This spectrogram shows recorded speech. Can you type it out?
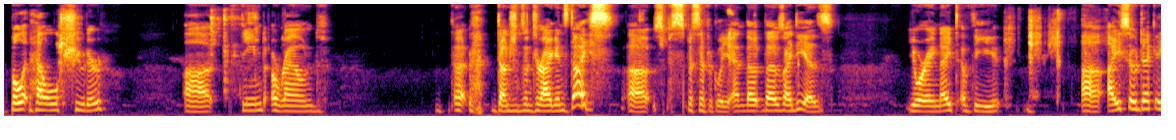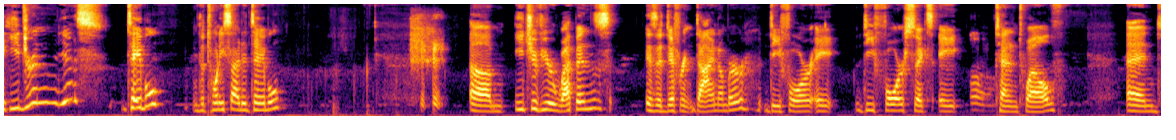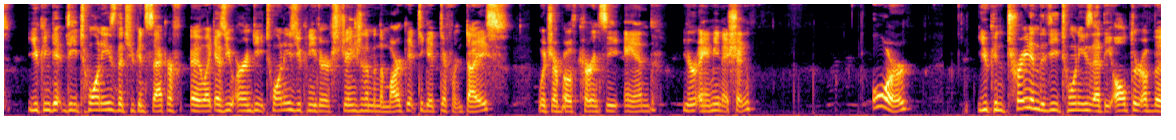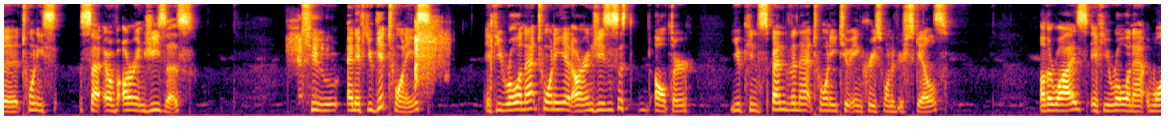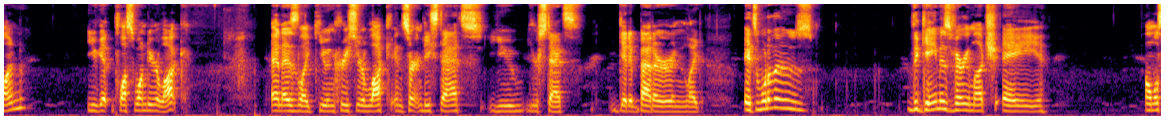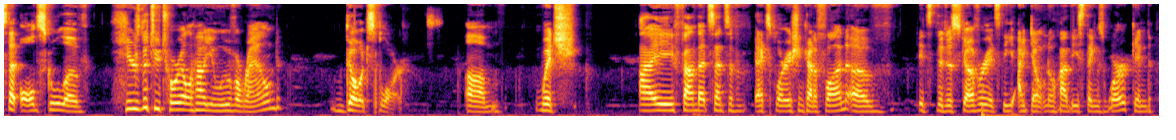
bullet hell shooter, uh, themed around uh, Dungeons and Dragons dice, uh, sp- specifically, and th- those ideas. You are a knight of the uh, isodecahedron, yes, table, the twenty-sided table. um, each of your weapons is a different die number. D4 8 d4 6 8 10 12 and you can get d20s that you can sacrifice uh, like as you earn d20s you can either exchange them in the market to get different dice which are both currency and your ammunition or you can trade in the d20s at the altar of the 20 s- si- of RNGesus to and if you get 20s if you roll a nat 20 at RNG's assist- altar, you can spend the nat 20 to increase one of your skills. Otherwise, if you roll a nat 1, you get plus 1 to your luck. And as like you increase your luck and certainty stats, you your stats get it better and like it's one of those the game is very much a almost that old school of here's the tutorial on how you move around, go explore. Um which I found that sense of exploration kind of fun of it's the discovery, it's the I don't know how these things work and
